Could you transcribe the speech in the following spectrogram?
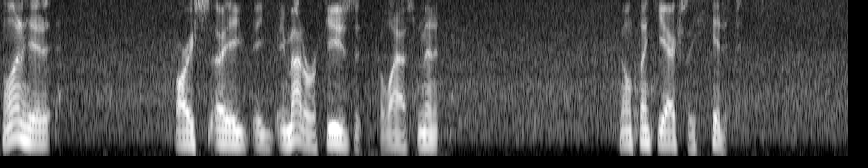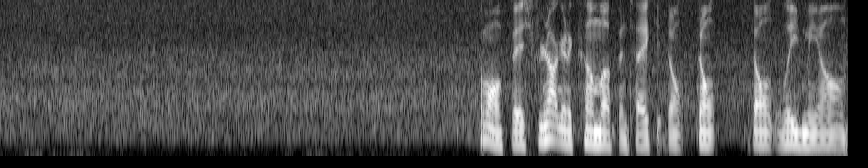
one hit it. Or he, uh, he, he, he might have refused it the last minute. Don't think he actually hit it. Come on, fish. If you're not going to come up and take it, don't don't don't lead me on.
